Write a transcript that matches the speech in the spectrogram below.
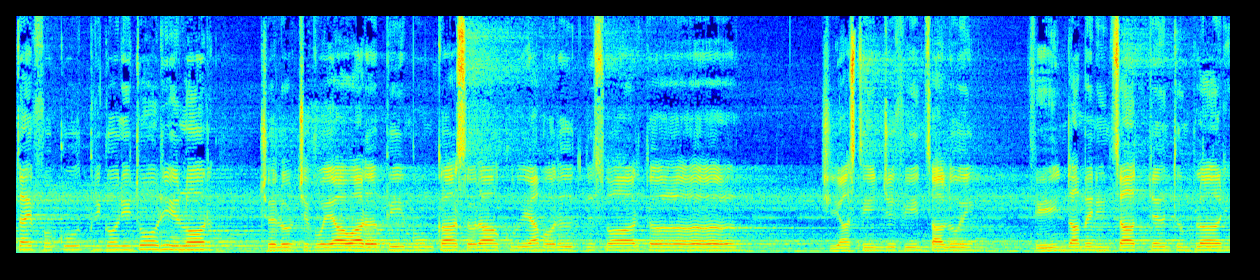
grabnic te-ai făcut prigonitorilor, celor ce voiau arăpi munca săracului amărât de soartă și a stinge ființa lui, fiind amenințat de întâmplări.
